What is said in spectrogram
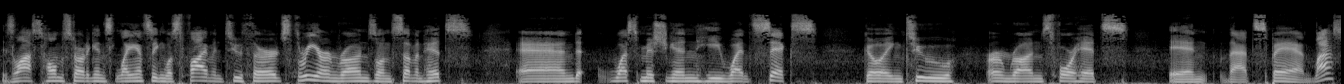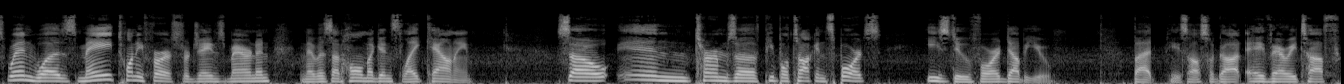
His last home start against Lansing was five and two thirds, three earned runs on seven hits. And West Michigan, he went six, going two earned runs, four hits in that span. Last win was May 21st for James Marinan, and it was at home against Lake County. So, in terms of people talking sports, he's due for a W. But he's also got a very tough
